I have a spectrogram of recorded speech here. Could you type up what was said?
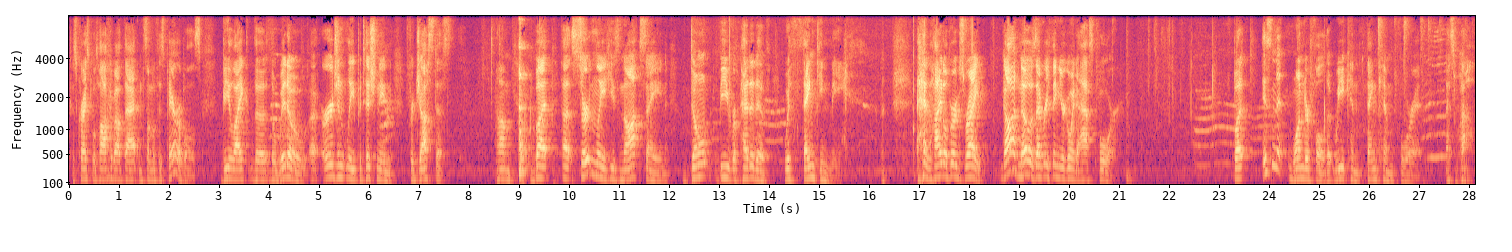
because Christ will talk about that in some of his parables. Be like the, the widow uh, urgently petitioning for justice. Um, but uh, certainly, he's not saying, don't be repetitive with thanking me. and Heidelberg's right. God knows everything you're going to ask for. But isn't it wonderful that we can thank Him for it as well?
